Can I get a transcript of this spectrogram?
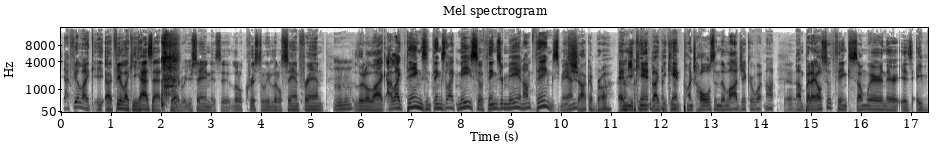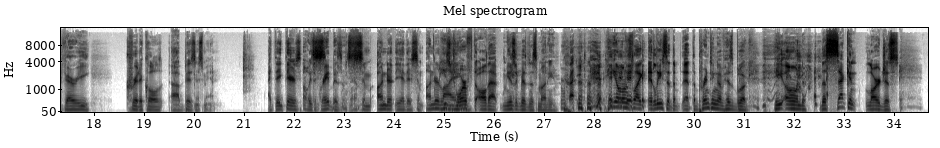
I feel like he- I feel like he has that Jared what you're saying is a little crystally little San Fran Mm-hmm. little like I like things and things like me so things are me and I'm things man Shaka, bra. and you can't like you can't punch holes in the logic or whatnot. Um, but I also think somewhere in there is a very critical uh, businessman. I think there's Oh, he's a great businessman. Some under yeah, there's some underlying. He's dwarfed all that music business money. right. he owns like at least at the at the printing of his book, he owned the second largest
